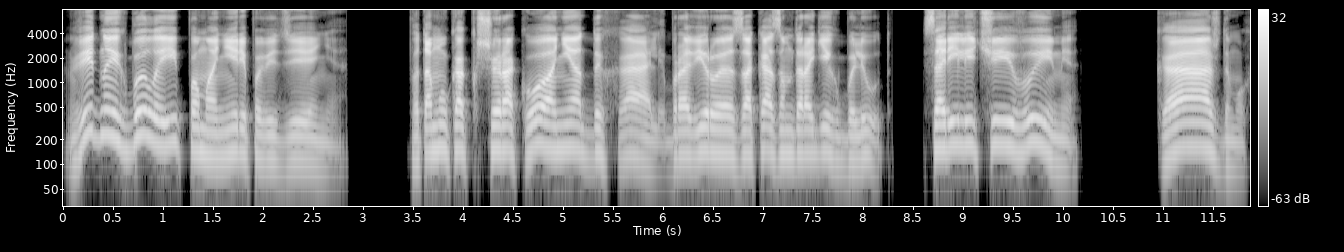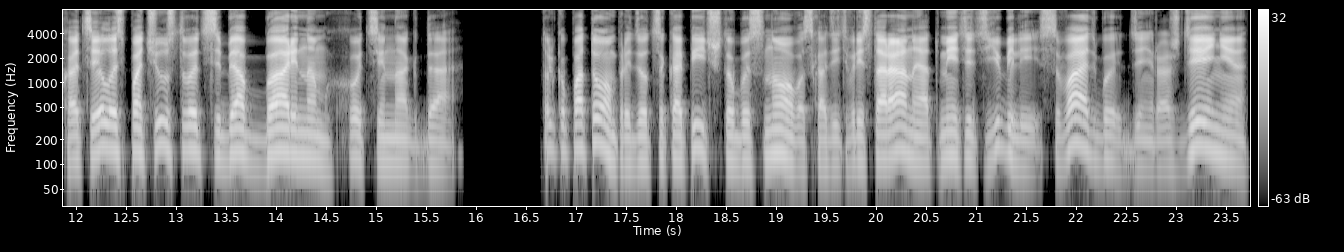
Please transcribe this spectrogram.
Видно их было и по манере поведения потому как широко они отдыхали, бравируя заказом дорогих блюд, сорили чаевыми. Каждому хотелось почувствовать себя барином хоть иногда. Только потом придется копить, чтобы снова сходить в ресторан и отметить юбилей, свадьбы, день рождения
